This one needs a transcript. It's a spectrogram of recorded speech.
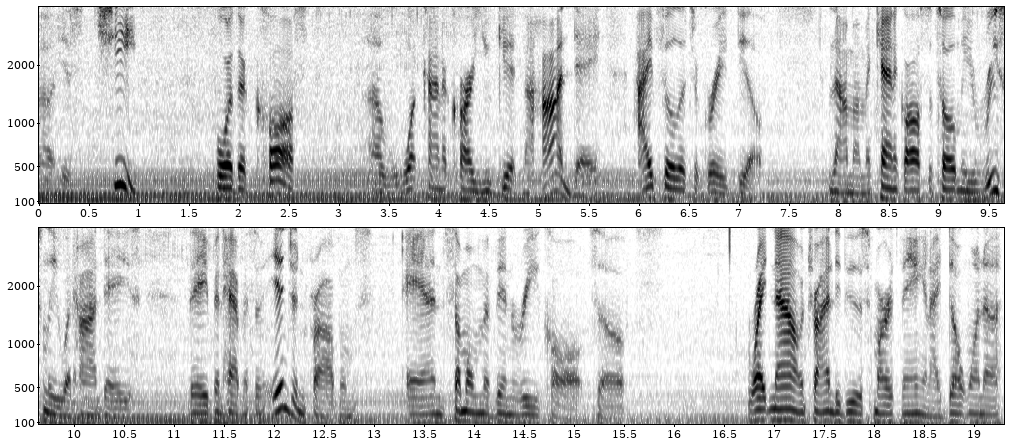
uh, is cheap for the cost of what kind of car you get in a Hyundai, I feel it's a great deal. Now, my mechanic also told me recently with Hyundais, they've been having some engine problems and some of them have been recalled. So right now I'm trying to do the smart thing and I don't want to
